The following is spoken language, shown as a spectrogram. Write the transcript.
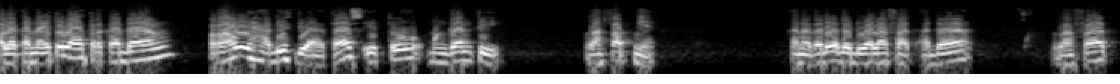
Oleh karena itulah terkadang perawi hadis di atas itu mengganti lafadznya. Karena tadi ada dua lafadz, ada lafadz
